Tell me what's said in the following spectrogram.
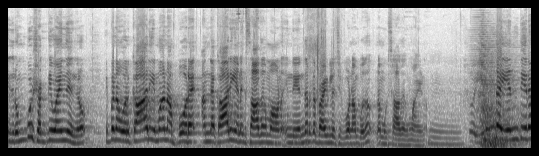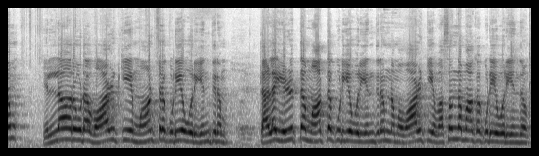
இது ரொம்ப சக்தி வாய்ந்த எந்திரம். இப்போ நான் ஒரு காரியமா நான் போறேன். அந்த காரியம் எனக்கு சாதகமாகணும். இந்த எந்திரத்தை பழகி வச்சுட்டு போனா போதும் நமக்கு சாதகமாயிடும். So, இந்த எந்திரம் எல்லாரோட வாழ்க்கையை மாற்றக்கூடிய ஒரு எந்திரம் தலை எழுத்த மாற்றக்கூடிய ஒரு எந்திரம் நம்ம வாழ்க்கையை வசந்தமாக்கக்கூடிய ஒரு எந்திரம்.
